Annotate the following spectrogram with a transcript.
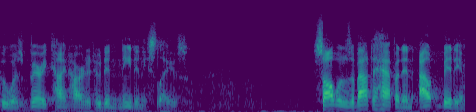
who was very kind hearted, who didn't need any slaves, saw what was about to happen and outbid him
